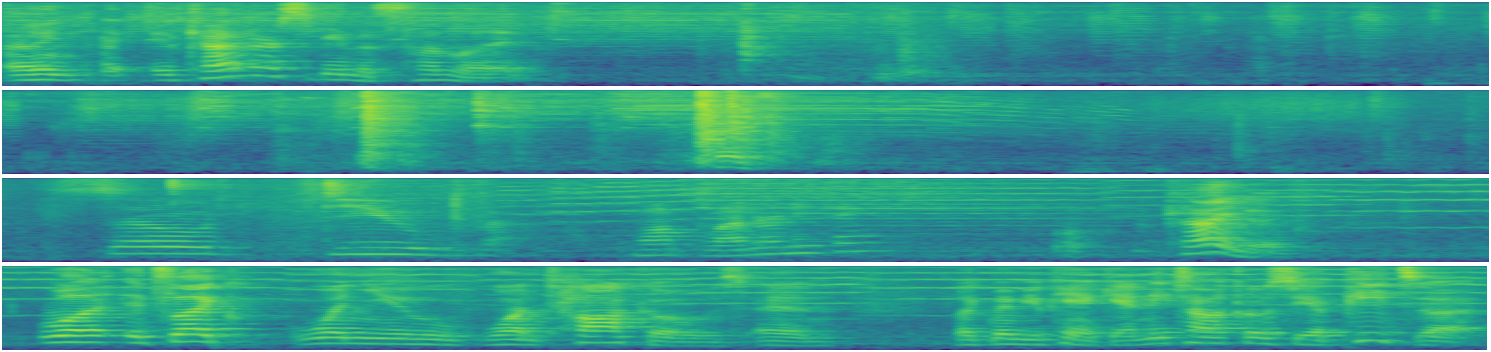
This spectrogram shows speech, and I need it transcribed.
I mean, it, it kind of hurts to be in the sunlight. Thanks. So, do you want blood or anything? Kind of. Well, it's like when you want tacos and, like, maybe you can't get any tacos, so you have pizza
